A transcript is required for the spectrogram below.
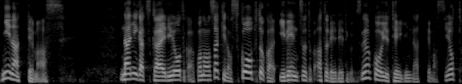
になってます。何が使えるよとかこのさっきのスコープとかイベントとか後で出てくるんですがこういう定義になってますよと。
